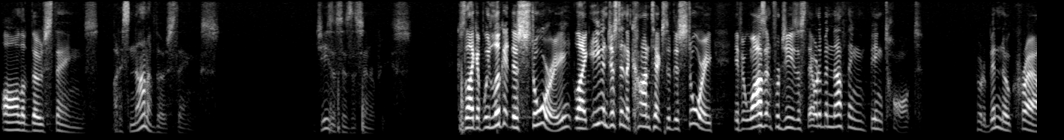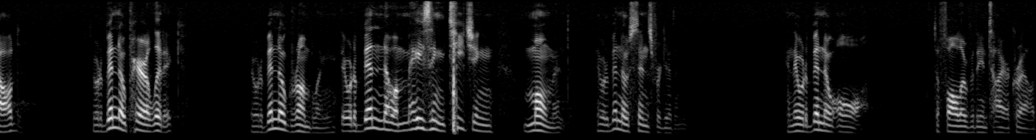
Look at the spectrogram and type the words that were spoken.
all of those things. But it's none of those things. Jesus is the centerpiece. Because, like, if we look at this story, like, even just in the context of this story, if it wasn't for Jesus, there would have been nothing being taught. There would have been no crowd. There would have been no paralytic. There would have been no grumbling. There would have been no amazing teaching moment, there would have been no sins forgiven. And there would have been no awe to fall over the entire crowd.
